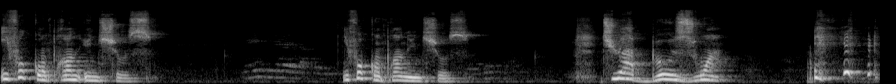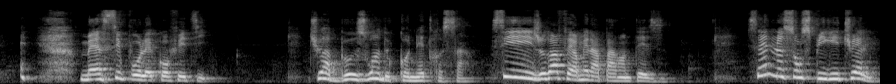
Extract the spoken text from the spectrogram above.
il faut comprendre une chose. Il faut comprendre une chose. Tu as besoin. Merci pour les confettis. Tu as besoin de connaître ça. Si, je dois fermer la parenthèse. C'est une leçon spirituelle.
